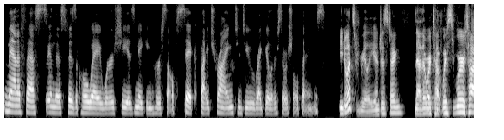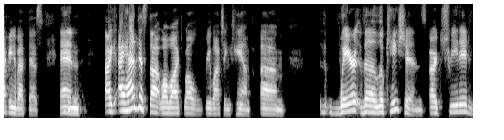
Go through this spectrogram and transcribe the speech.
manifests in this physical way where she is making herself sick by trying to do regular social things You know what's really interesting? Now that we're talking, we're, we're talking about this, and I I had this thought while watch while rewatching Camp, um, th- where the locations are treated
